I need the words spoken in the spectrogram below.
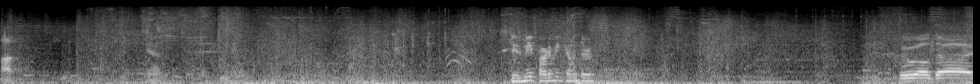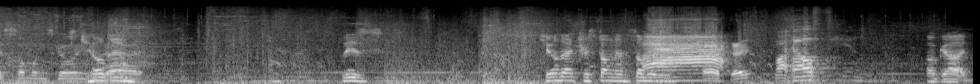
Up. Yeah. Excuse me, pardon me, coming through. Who will die? Someone's going to die. Kill to them. die. Please. Kill that Tristana, somebody. Ah! Oh, dang. My health! Oh god.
